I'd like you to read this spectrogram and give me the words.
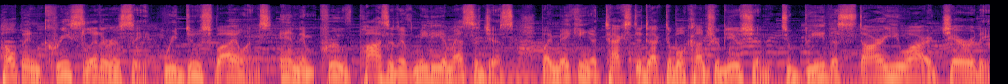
Help increase literacy, reduce violence, and improve positive media messages by making a tax deductible contribution to Be the Star You Are charity.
